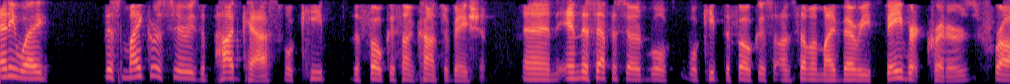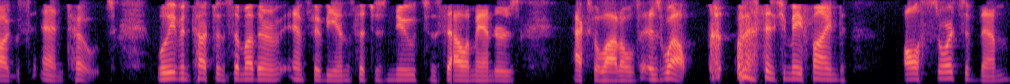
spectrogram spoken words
Anyway, this micro series of podcasts will keep the focus on conservation. And in this episode, we'll, we'll keep the focus on some of my very favorite critters, frogs and toads. We'll even touch on some other amphibians such as newts and salamanders, axolotls as well, since you may find all sorts of them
